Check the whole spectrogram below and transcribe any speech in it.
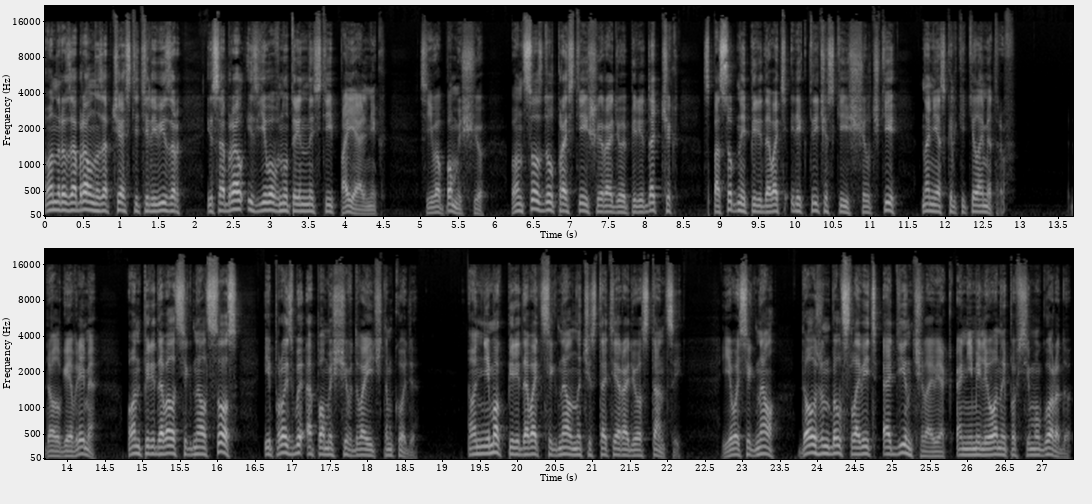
Он разобрал на запчасти телевизор и собрал из его внутренностей паяльник. С его помощью он создал простейший радиопередатчик, способный передавать электрические щелчки на несколько километров. Долгое время он передавал сигнал СОС и просьбы о помощи в двоичном коде. Он не мог передавать сигнал на частоте радиостанций. Его сигнал должен был словить один человек, а не миллионы по всему городу.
